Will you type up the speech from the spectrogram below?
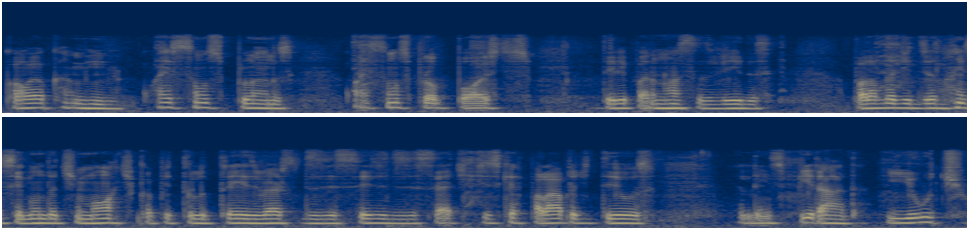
qual é o caminho, quais são os planos, quais são os propósitos dele para nossas vidas. A palavra de Deus lá em 2 Timóteo, capítulo 3, versos 16 e 17, diz que a palavra de Deus é inspirada e útil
